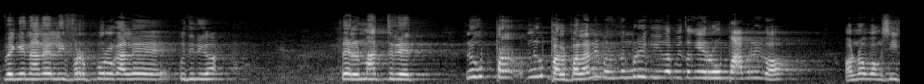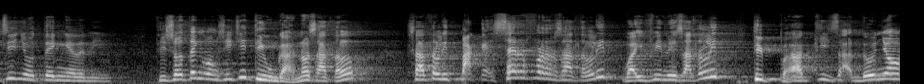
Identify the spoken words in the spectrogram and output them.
pengenane Liverpool kali pundi nika Real Madrid. Niku per niku bal-balane mboten teng mriki tapi teng Eropa mriko ana wong siji nyuting ngene iki. Disyuting wong siji diunggahno satel satelit pakai server satelit wifi nih satelit dibagi sak donya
